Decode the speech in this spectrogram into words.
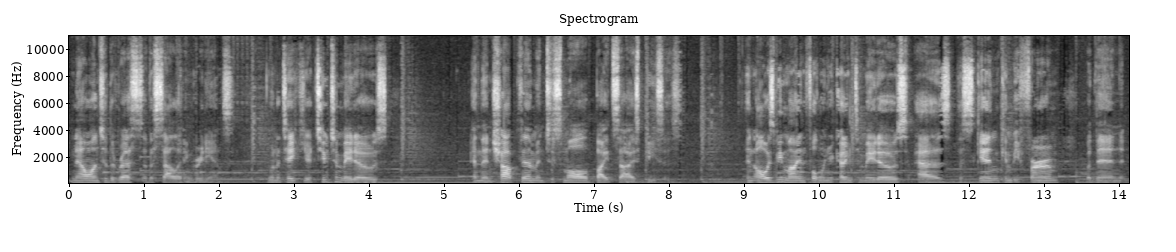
Now on to the rest of the salad ingredients. You want to take your two tomatoes and then chop them into small bite-sized pieces. And always be mindful when you're cutting tomatoes as the skin can be firm, but then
